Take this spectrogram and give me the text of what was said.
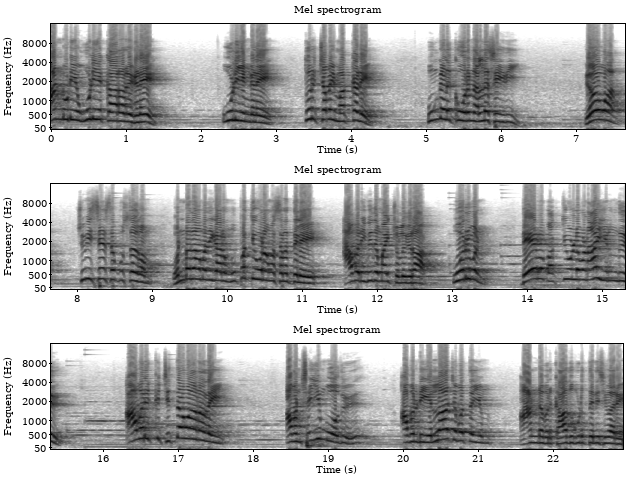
ஆண்டுடைய ஊழியக்காரர்களே ஊழியங்களே திருச்சபை மக்களே உங்களுக்கு ஒரு நல்ல செய்தி. யோவான் சுவிசேஷ புஸ்தகம் ஒன்பதாம் அதிகாரம் முப்பத்தி ஓராம் வசனத்திலே அவர் இவ்விதமாய் சொல்லுகிறார். ஒருவன் தேவ பக்தி உள்ளவனாய் இருந்து அவருக்கு சித்தமானதை அவன் செய்யும் போது அவனுடைய எல்லா ஜெபத்தையும் ஆண்டவர் காது கொடுத்து என்ன செய்வாரு?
